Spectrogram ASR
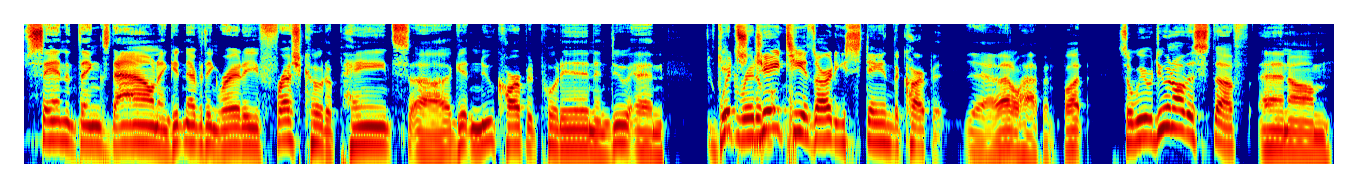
sanding things down and getting everything ready, fresh coat of paint, uh getting new carpet put in and do and Which rid of JT has already stained the carpet. yeah, that'll happen. But so we were doing all this stuff, and um,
